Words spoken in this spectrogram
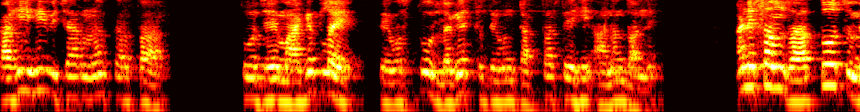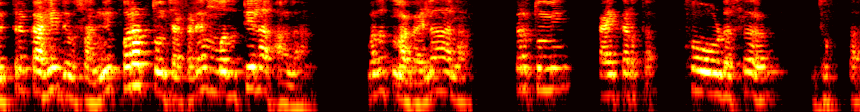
काहीही विचार न करता तो जे मागितलंय ते वस्तू लगेच देऊन टाकता तेही आनंदाने. आणि समजा तोच मित्र काही दिवसांनी परत तुमच्याकडे मदतीला आला मदत मागायला आला तर तुम्ही काय करता? थोडस झुकता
